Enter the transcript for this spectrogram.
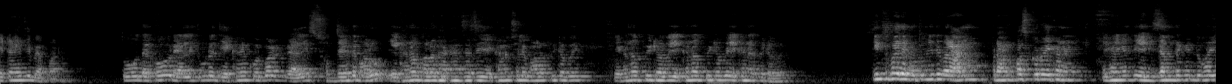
এটা হচ্ছে ব্যাপার। তো দেখো র্যালি তোমরা যেখানে করবা র্যালি সব জায়গাতে ভালো, এখানেও ভালো ভ্যাকান্সি আছে, এখানেও ছেলে ভালো ফিট হবে, এখানেও ফিট হবে, এখানেও ফিট হবে, এখানেও ফিট হবে। কিন্তু ভাই দেখো, তুমি যদি রান রান পাস করো এখানে এখানে কিন্তু এক্সামটা কিন্তু ভাই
